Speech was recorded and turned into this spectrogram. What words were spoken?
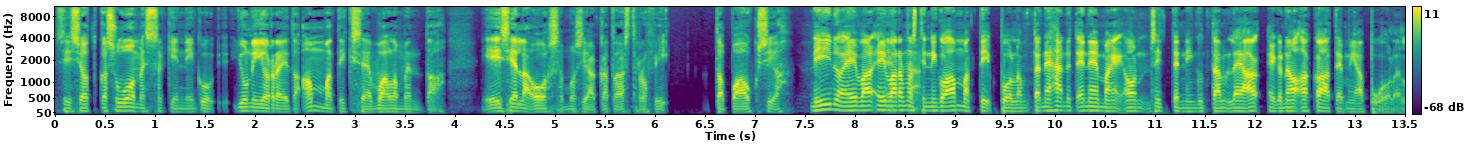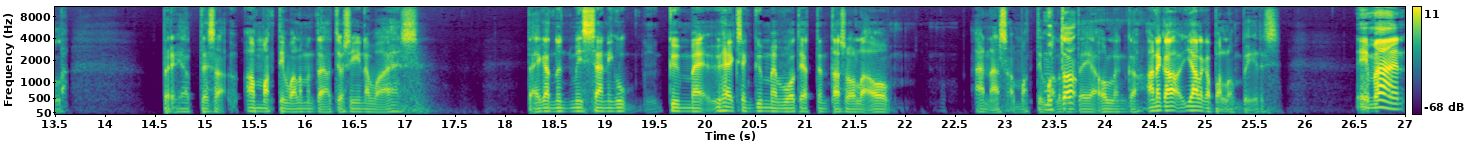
siis jotka Suomessakin niin kuin junioreita ammatikseen valmentaa, niin ei siellä ole semmoisia katastrofitapauksia. Niin, no ei, va- ei Että- varmasti niin kuin ammattipuolella, mutta nehän nyt enemmän on sitten niin kuin tämmöinen, eikö ne ole akatemiapuolella periaatteessa ammattivalmentajat jo siinä vaiheessa. Tai eikä nyt missään niin kuin 10, 90-vuotiaiden tasolla ole NS-ammattivalmentajia mutta... ollenkaan, ainakaan jalkapallon piirissä. Niin mä en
